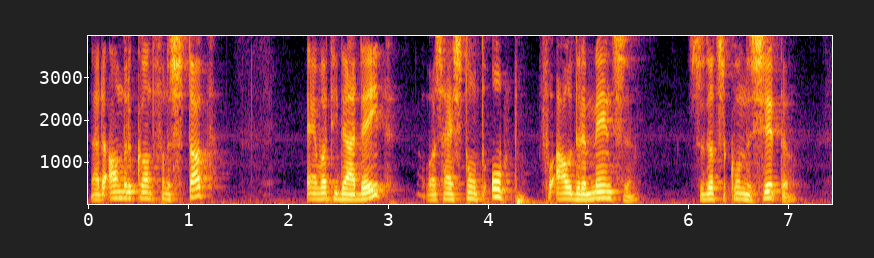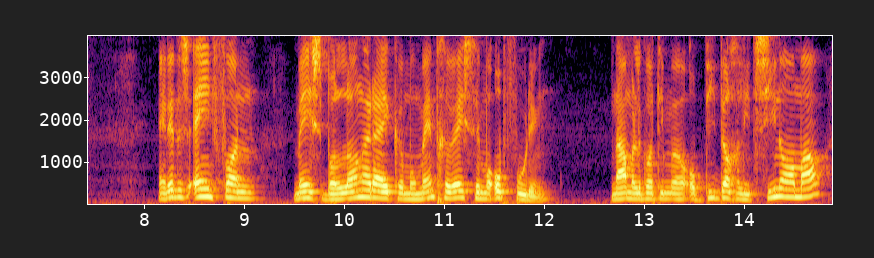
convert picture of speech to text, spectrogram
naar de andere kant van de stad. En wat hij daar deed, was hij stond op voor oudere mensen. Zodat ze konden zitten. En dit is een van de meest belangrijke momenten geweest in mijn opvoeding. Namelijk wat hij me op die dag liet zien allemaal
